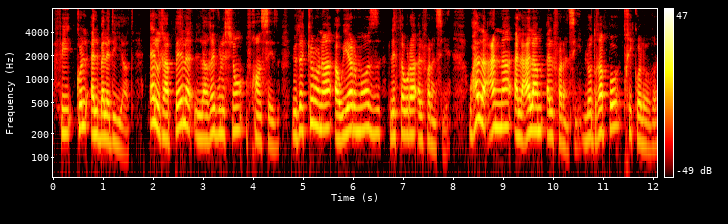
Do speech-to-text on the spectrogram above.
في كل البلديات. Elle rappelle la Révolution française. يذكرنا أو يرمز للثورة الفرنسية. وهلا عنا العلم الفرنسي le drapeau tricolore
